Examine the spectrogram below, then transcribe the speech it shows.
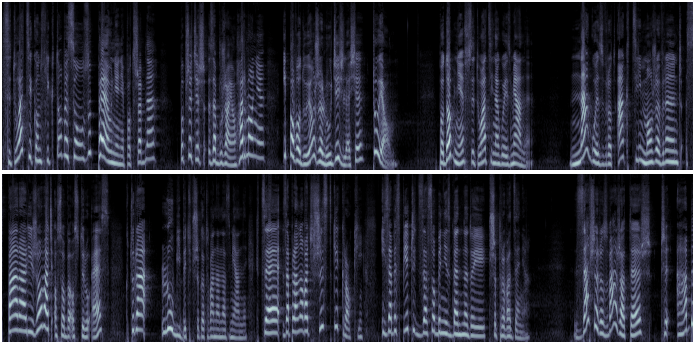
sytuacje konfliktowe są zupełnie niepotrzebne, bo przecież zaburzają harmonię i powodują, że ludzie źle się czują. Podobnie w sytuacji nagłej zmiany. Nagły zwrot akcji może wręcz sparaliżować osobę o stylu S, która lubi być przygotowana na zmiany, chce zaplanować wszystkie kroki i zabezpieczyć zasoby niezbędne do jej przeprowadzenia. Zawsze rozważa też, czy aby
